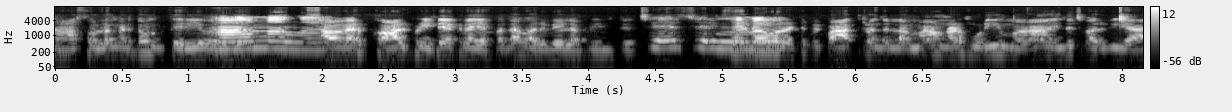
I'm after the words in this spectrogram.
நான் சொல்லங்கிறத உனக்கு தெரிய ஆமாங்க. அவ வேற கால் பண்ணிட்டே இருக்கிறா எப்பதான் வருவேல் அப்படின்ட்டு. சரி சரிங்க சரி வா ஒரு ரெட்டு போய் பாத்துட்டு வந்துடலாமா? உன்னால முடியுமா? எந்திரிச்சு வருவியா?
